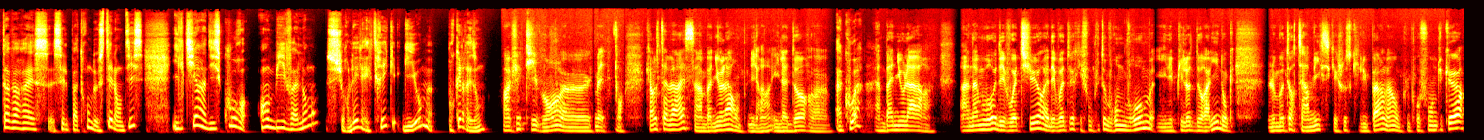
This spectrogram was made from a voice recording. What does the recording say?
Tavares, c'est le patron de Stellantis, il tient un discours ambivalent sur l'électrique. Guillaume, pour quelle raison? Effectivement, euh, mais Carlos Tavares, c'est un bagnolard, on peut dire. Hein. Il adore. Euh, un quoi? Un bagnolard un amoureux des voitures et des voitures qui font plutôt vroom vroom. Il est pilote de rallye, donc le moteur thermique, c'est quelque chose qui lui parle hein, au plus profond du cœur.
